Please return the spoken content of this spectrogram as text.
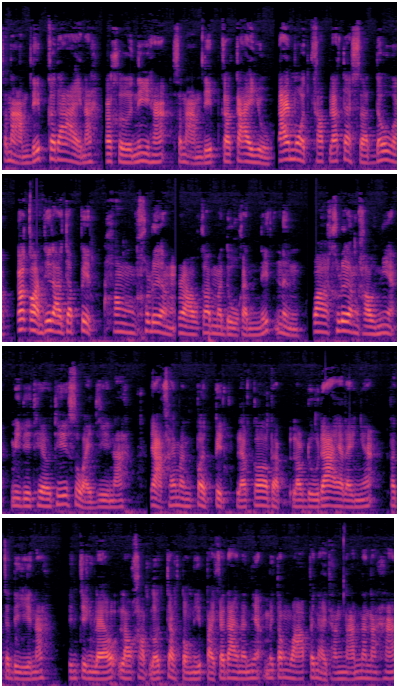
สนามดิฟก็ได้นะ ก็คือนี่ฮะ สนามดิฟก็ใกล้อยู่ ได้หมดครับ แล้วแต่สะดวกก็ก่อนที่เราจะปิดห้องเครื่องเราก็มาดูกันนิดหนึ่งว่าเครื่องเขาเนี่ยมีดีเทลที่สวยดีนะ อยากให้มันเปิดปิดแล้วก็แบบเราดูได้อะไรเงี้ยก็จะดีนะ จริงๆ แล้วเราขับรถจากตรงนี้ไปก็ได้นะเนี่ยไม่ต้องวาร์ปไปไหนทางนั้นนะนะฮะ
